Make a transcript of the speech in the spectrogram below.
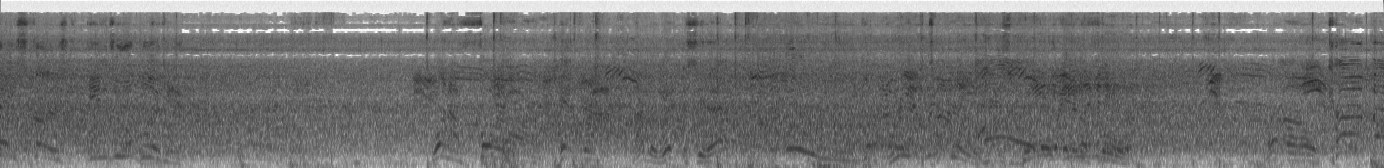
face first into oblivion. What a forearm. Hip drop. I've been waiting to see that. Rhea Ripley has been eliminated. Uh-oh. Combo!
